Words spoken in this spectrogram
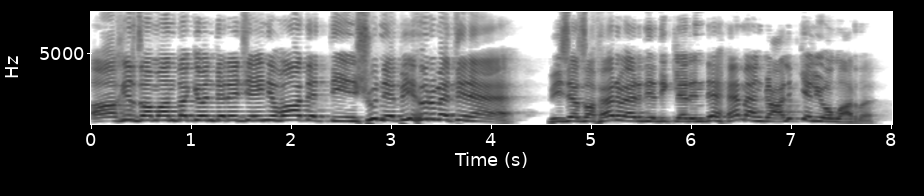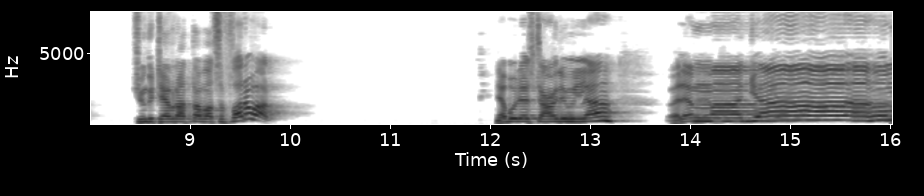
ahir zamanda göndereceğini vaat ettiğin şu nebi hürmetine bize zafer ver dediklerinde hemen galip geliyorlardı. Çünkü Tevrat'ta vasıfları var. Ne bu Estaizu billah? وَلَمَّا جَاءَهُمْ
